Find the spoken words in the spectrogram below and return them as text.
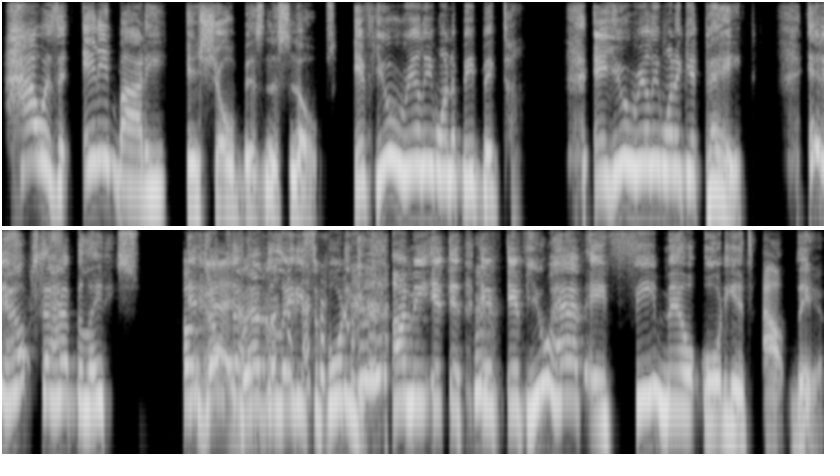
How is it anybody in show business knows if you really want to be big time and you really want to get paid, it helps to have the ladies. Oh, it helps to have the ladies supporting you. I mean, if, if, if you have a female audience out there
